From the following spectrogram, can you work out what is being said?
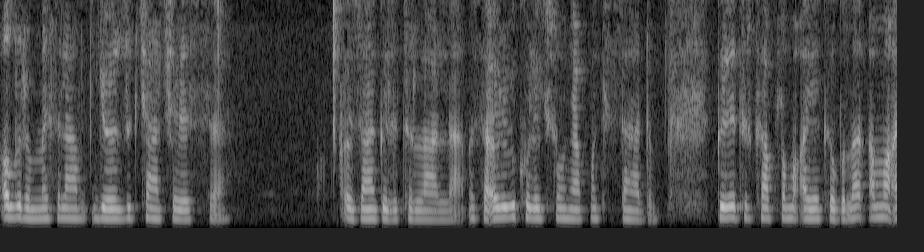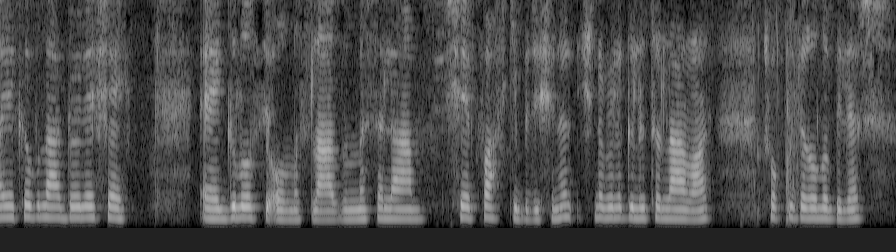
alırım. Mesela gözlük çerçevesi özel glitterlarla. Mesela öyle bir koleksiyon yapmak isterdim. Glitter kaplama ayakkabılar ama ayakkabılar böyle şey e, glossy olması lazım. Mesela şeffaf gibi düşünün. İçinde böyle glitterlar var. Çok güzel olabilir.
